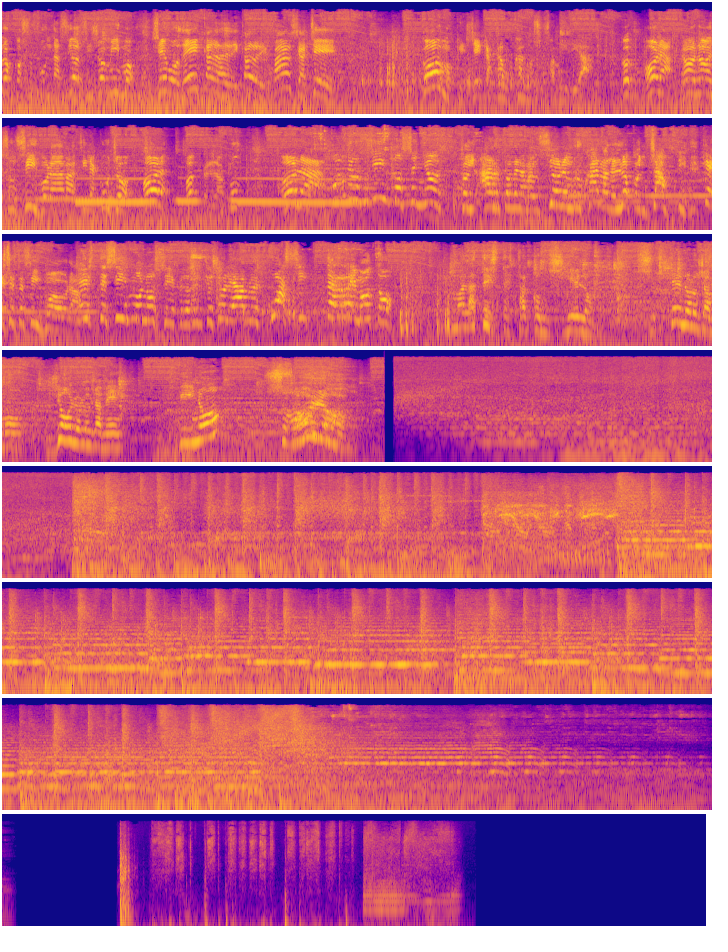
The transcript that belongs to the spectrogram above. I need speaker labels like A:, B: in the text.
A: conozco su fundación si yo mismo llevo décadas dedicado a la infancia, che? ¿Cómo que Yeka está buscando a su familia? Co- Hola, no, no, es un sismo nada más. Sí, la escucho. Hola, Oh, la pu- Hola.
B: ¡Otro sismo, señor!
A: Estoy harto de la mansión embrujada del loco Inchausti. ¿Qué es este sismo ahora?
B: Este sismo no sé, pero del que yo le hablo es cuasi terremoto. Malatesta está con cielo. Si usted no lo llamó, yo no lo llamé. Vino 啥呀？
